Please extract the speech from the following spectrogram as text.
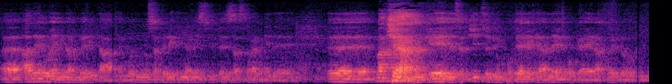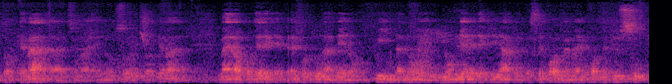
ad Eruendam Veritate, vogliono sapere chi gli ha messo in testa strane idee. Eh, ma c'è anche l'esercizio di un potere che all'epoca era quello di Torquemada, insomma, e non solo di Torquemada, ma era un potere che per fortuna almeno qui da noi non viene declinato in queste forme, ma in forme più stupide,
